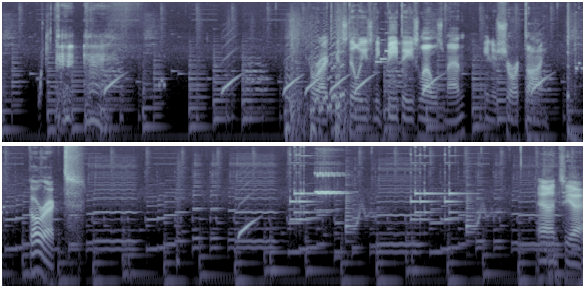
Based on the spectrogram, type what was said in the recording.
Alright, we can still easily beat these levels, man, in a short time. Correct. And yeah,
